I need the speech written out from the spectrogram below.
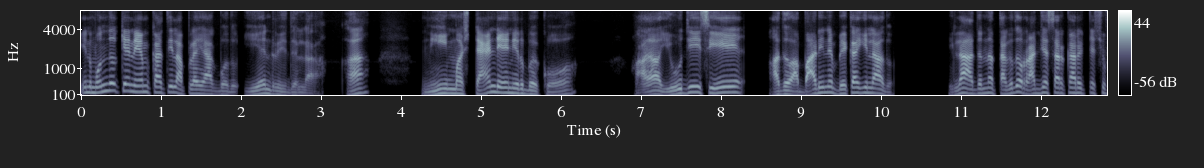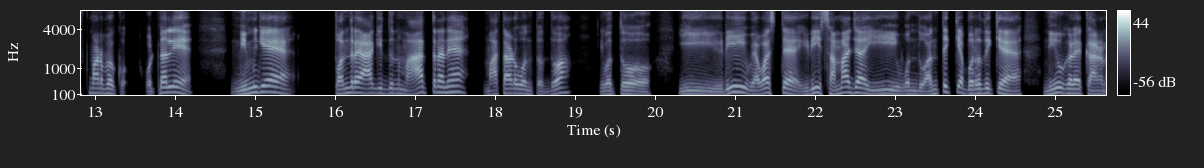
ಇನ್ನು ಮುಂದಕ್ಕೆ ನೇಮಕಾತಿಲಿ ಅಪ್ಲೈ ಆಗ್ಬೋದು. ಏನ್ರಿ ಇದೆಲ್ಲ? ಆ? ನಿಮ್ಮ ಸ್ಟ್ಯಾಂಡ್ ಏನಿರಬೇಕು, ಆ ಯು ಜಿ ಸಿ ಅದು ಆ ಬಾಡಿನೇ ಬೇಕಾಗಿಲ್ಲ ಅದು. ಇಲ್ಲ, ಅದನ್ನು ತೆಗೆದು ರಾಜ್ಯ ಸರ್ಕಾರಕ್ಕೆ ಶಿಫ್ಟ್ ಮಾಡಬೇಕು. ಒಟ್ಟಿನಲ್ಲಿ ನಿಮಗೆ ತೊಂದರೆ ಆಗಿದ್ದನ್ನು ಮಾತ್ರನೇ ಮಾತಾಡುವಂಥದ್ದು. ಇವತ್ತು ಈ ಇಡೀ ವ್ಯವಸ್ಥೆ, ಇಡೀ ಸಮಾಜ ಈ ಒಂದು ಹಂತಕ್ಕೆ ಬರೋದಕ್ಕೆ ನೀವುಗಳೇ ಕಾರಣ.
